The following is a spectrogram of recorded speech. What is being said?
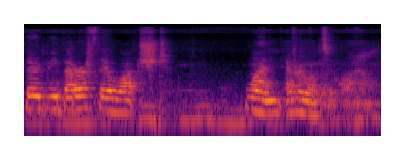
but it would be better if they watched one every once in a while.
